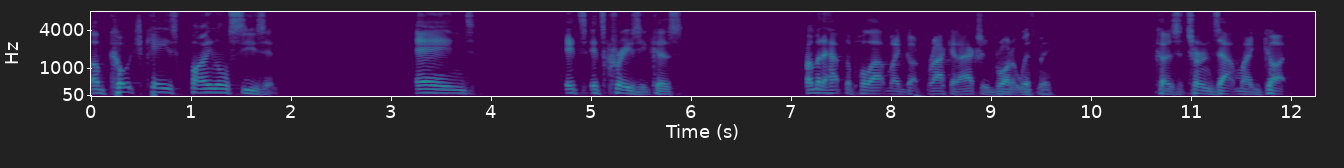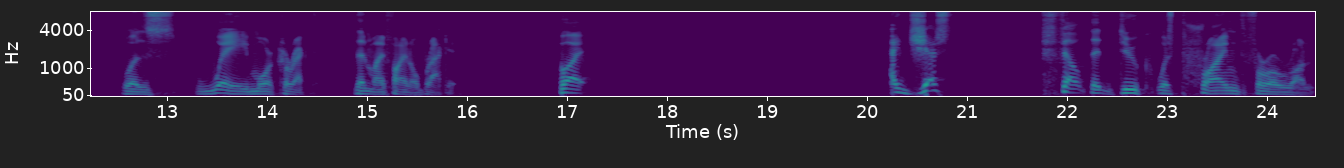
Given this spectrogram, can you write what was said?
of Coach K's final season. And it's it's crazy because I'm gonna have to pull out my gut bracket. I actually brought it with me. Because it turns out my gut was way more correct than my final bracket. But I just felt that Duke was primed for a run.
